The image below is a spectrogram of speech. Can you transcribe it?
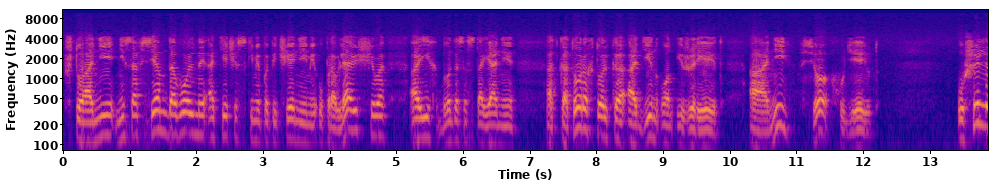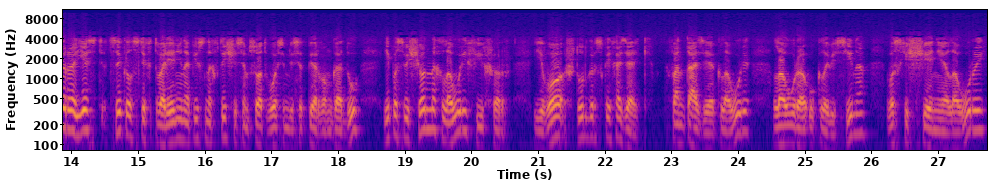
что они не совсем довольны отеческими попечениями управляющего о их благосостоянии, от которых только один он и жиреет — а они все худеют. У Шиллера есть цикл стихотворений, написанных в 1781 году и посвященных Лауре Фишер, его штутгарской хозяйке. Фантазия к Лауре, Лаура у клавесина, восхищение Лаурой,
